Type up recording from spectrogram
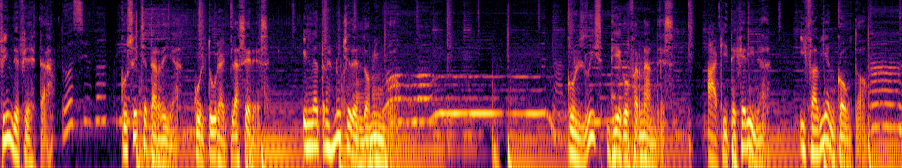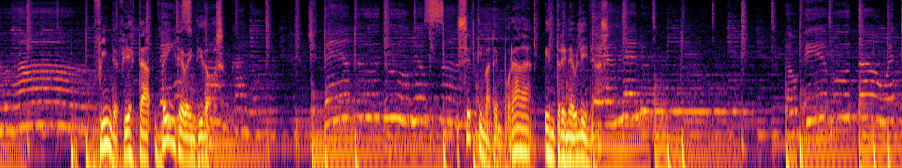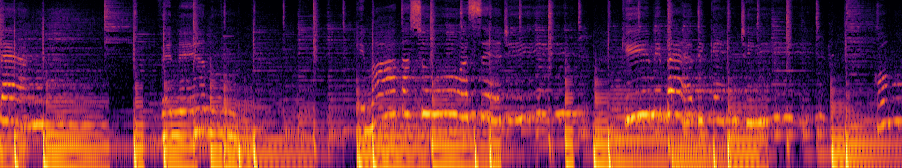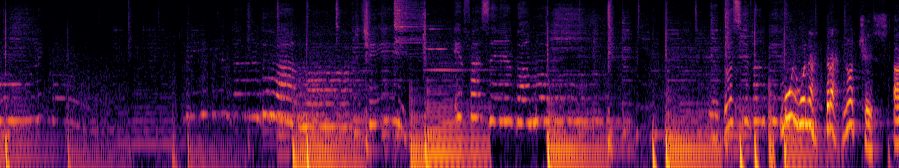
Fin de fiesta. Cosecha tardía, cultura y placeres. En la trasnoche del domingo. Con Luis Diego Fernández, Aki Tejerina y Fabián Couto. Fin de fiesta 2022. Séptima temporada entre neblinas.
